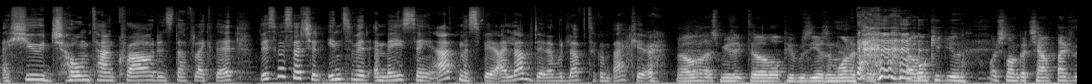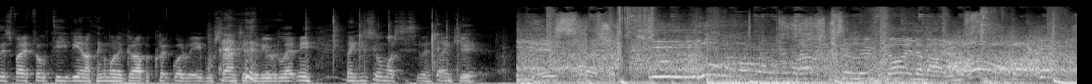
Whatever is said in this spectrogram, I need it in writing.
a huge hometown crowd and stuff like that. This was such an intimate, amazing atmosphere. I loved it. I would love to come back here. Well, that's music to a lot of people's ears in Monaco. I won't keep you much longer, champ. Thanks for this Five Phil TV, and I think I'm going to grab a quick word with Abel Sanchez if you would let me. Thank you so much, Cecilia. Thank, you. He is special. Absolute dynamite. Oh my goodness.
